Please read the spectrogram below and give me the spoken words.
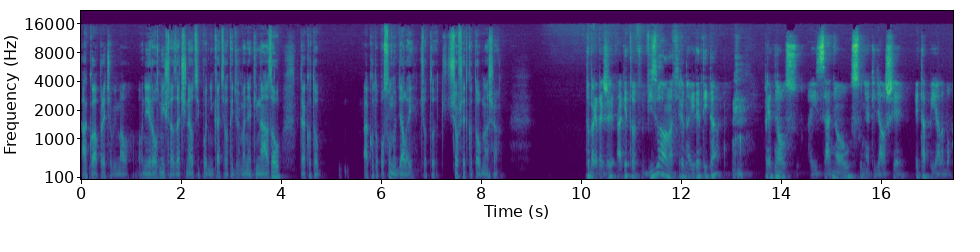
ako a prečo by mal o nej rozmýšľať začínajúci podnikateľ, keď už má nejaký názov, tak ako to, ako to posunúť ďalej, čo, to, čo všetko to obnáša. Dobre, takže ak je to vizuálna firmná identita, pred ňou aj za ňou sú nejaké ďalšie etapy alebo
